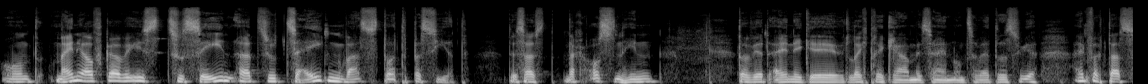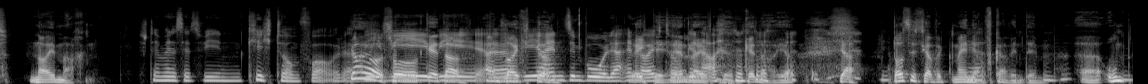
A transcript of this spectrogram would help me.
Und meine Aufgabe ist zu sehen, äh, zu zeigen, was dort passiert. Das heißt, nach außen hin, da wird einige Leuchtreklame sein und so weiter, dass wir einfach das neu machen. Ich stelle mir das jetzt wie ein Kirchturm vor, oder? Ja, wie, ja, so wie, genau, wie, ein äh, Leuchtturm. Wie ein Symbol, ja, ein Richtig, Leuchtturm, ein genau. Leuchtturm, genau, ja. ja, das ist ja meine Ja. Mhm. Aufgabe in dem. Äh, Und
